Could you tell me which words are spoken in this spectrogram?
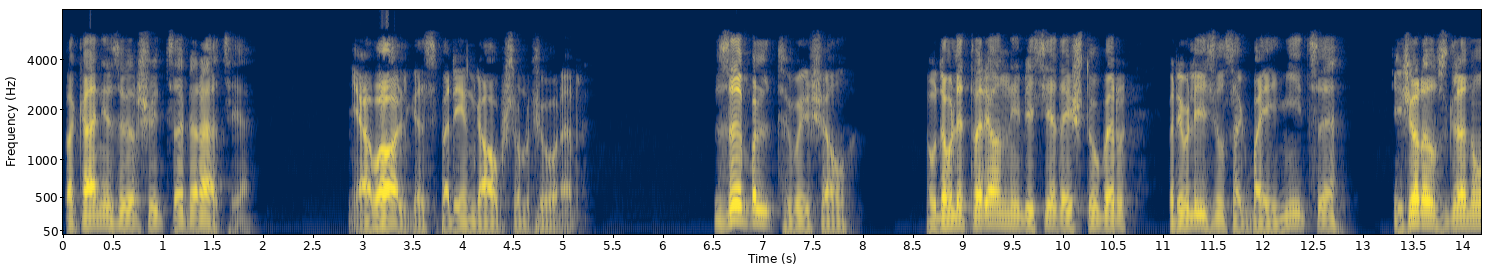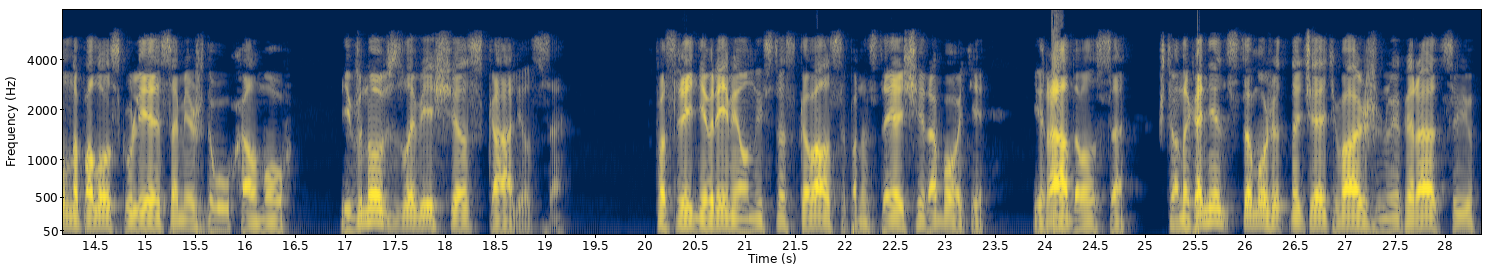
пока не завершится операция. — Не воль, господин Гауптштурмфюрер. Зебальд вышел. Удовлетворенный беседой Штубер приблизился к бойнице, еще раз взглянул на полоску леса между двух холмов и вновь зловеще оскалился. В последнее время он истосковался по настоящей работе и радовался, что наконец-то может начать важную операцию,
